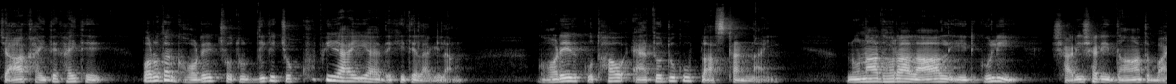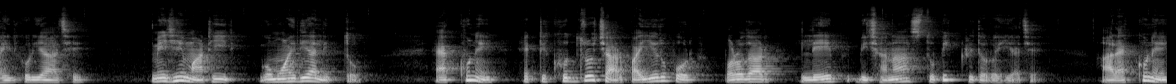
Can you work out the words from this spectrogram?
চা খাইতে খাইতে বড়দার ঘরের চতুর্দিকে চক্ষু ফিরাইয়া দেখিতে লাগিলাম। ঘরের কোথাও এতটুকু প্লাস্টার নাই। নোনা ধরা লাল ইটগুলি সারি সারি দাঁত বাহির করিয়া আছে। মেঝে মাটির গোময় দিয়া লিপ্ত। এক্ষণে একটি ক্ষুদ্র চারপাইয়ের উপর বড়দার লেপ, বিছানা স্তূপীকৃত রহিয়াছে, আর এক্ষণে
